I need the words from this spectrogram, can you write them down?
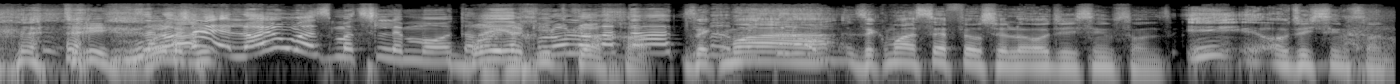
תראי, זה לא שלא היו אז מצלמות, הרי יכלו לא לדעת זה כמו, ה... מכלום. זה כמו הספר של או.ג'יי סימפסון. אי- או.ג'יי סימפסון.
